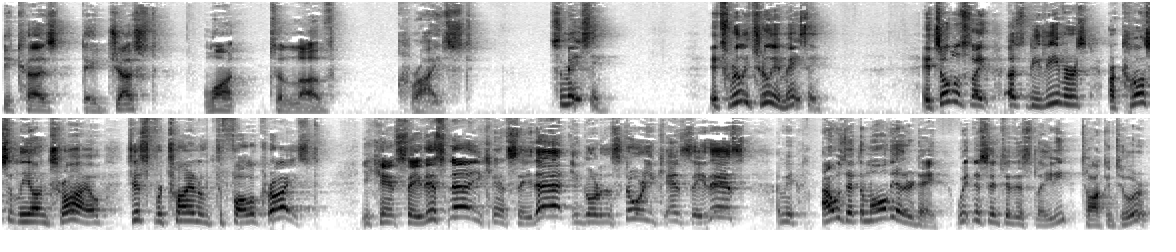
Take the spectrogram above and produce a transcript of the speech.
because they just want to love Christ. It's amazing. It's really, truly amazing. It's almost like us believers are constantly on trial just for trying to follow Christ. You can't say this now, you can't say that. You go to the store, you can't say this. I mean, I was at the mall the other day, witnessing to this lady, talking to her,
